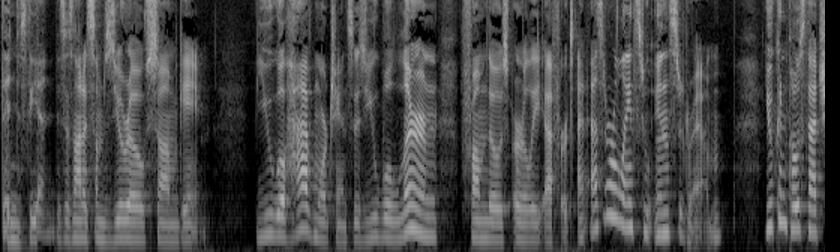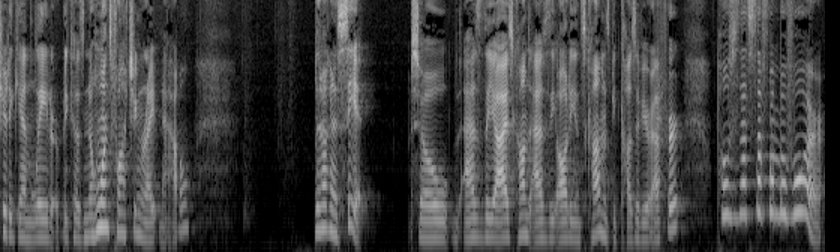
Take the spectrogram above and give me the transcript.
then it's the end. This is not a some zero sum game. You will have more chances. You will learn from those early efforts. And as it relates to Instagram, you can post that shit again later because no one's watching right now. They're not going to see it. So as the eyes comes, as the audience comes because of your effort, post that stuff from before.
